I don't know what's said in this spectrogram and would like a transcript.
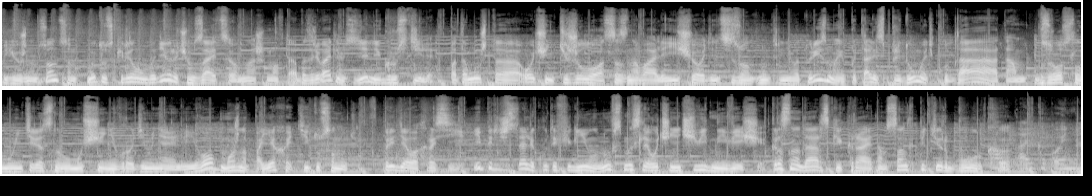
южным солнцем, мы тут с Кириллом Владимировичем Зайцевым, нашим автообозревателем, сидели и грустили. Потому что очень тяжело осознавали еще один сезон внутреннего туризма и пытались придумать, куда там взрослому интересному мужчине вроде меня или его можно поехать и тусануть в пределах России. И перечисляли какую-то фигню, ну в смысле очень очевидные вещи. Краснодарский край, там Санкт-Петербург. Алтай какой-нибудь.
